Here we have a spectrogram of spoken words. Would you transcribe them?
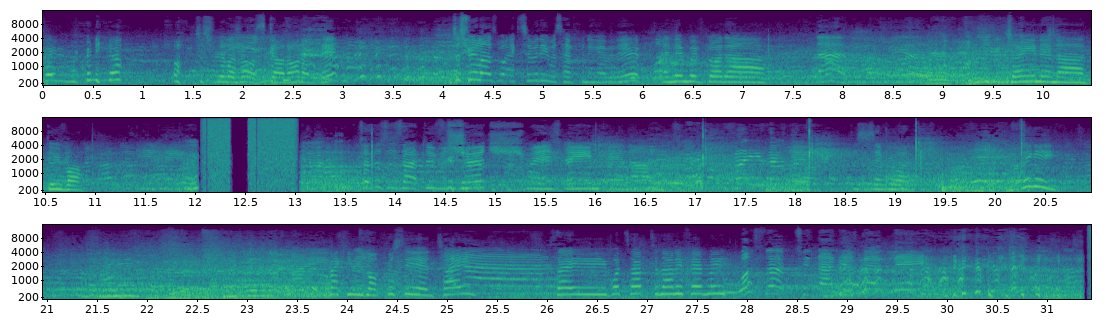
baby Maronia. Oh, I just realised what was going on over there. Just realised what activity was happening over there. And then we've got uh, Jane and uh, Duva. So this is uh, Duva's church where he's been, and um, yeah, this is everyone. Thingy. Back here we've got Chrissy and Tay. Say what's up, Tanani family? What's up, Tanani family?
